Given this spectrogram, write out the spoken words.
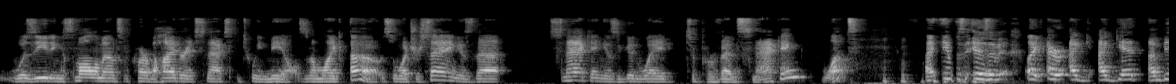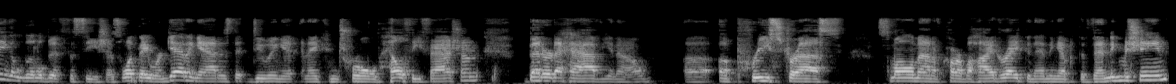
was eating small amounts of carbohydrate snacks between meals. And I'm like, oh, so what you're saying is that snacking is a good way to prevent snacking? What? I, it was, it was a, like I, I, I, get. I'm being a little bit facetious. What they were getting at is that doing it in a controlled, healthy fashion, better to have you know uh, a pre-stress small amount of carbohydrate than ending up at the vending machine.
